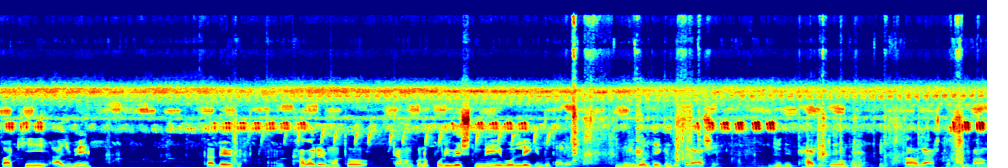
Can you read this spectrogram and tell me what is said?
পাখি আসবে, তাদের খাবারের মতো তেমন কোনো পরিবেশ নেই বললেই কিন্তু তারা, নেই বলতেই কিন্তু তারা আসে। যদি থাকতো, তাহলে আসতো না, কারণ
